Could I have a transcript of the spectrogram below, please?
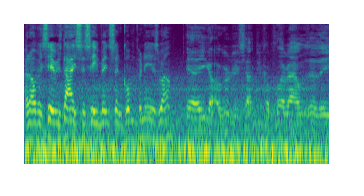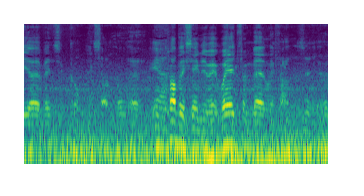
and obviously it was nice to see Vincent Kompany as well. Yeah, you got a good reception, a couple of rounds of the uh, Vincent Kompany song. And, uh, Yeah. Probably seemed a bit weird from Burnley fans. Uh, they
